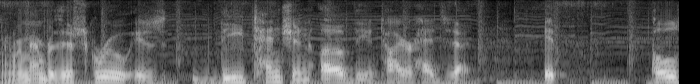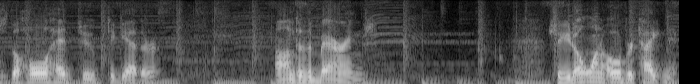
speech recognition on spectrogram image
And remember, this screw is the tension of the entire headset. It pulls the whole head tube together onto the bearings. So you don't want to over tighten it.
